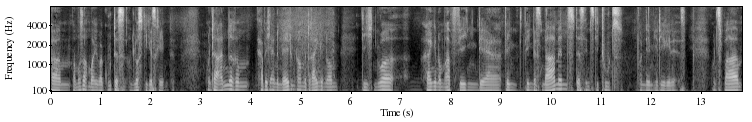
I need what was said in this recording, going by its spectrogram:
Ähm, man muss auch mal über Gutes und Lustiges reden. Unter anderem habe ich eine Meldung noch mit reingenommen, die ich nur reingenommen habe wegen der, wegen, wegen des Namens des Instituts, von dem hier die Rede ist. Und zwar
